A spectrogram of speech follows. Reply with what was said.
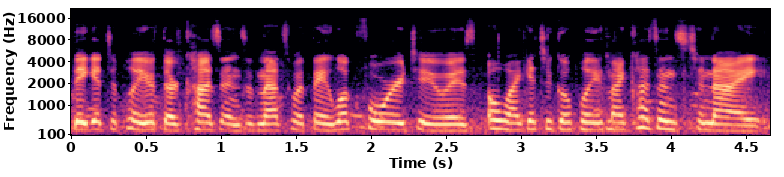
they get to play with their cousins and that's what they look forward to is, oh, I get to go play with my cousins tonight.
